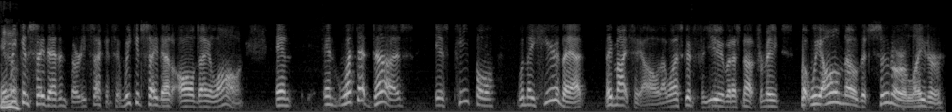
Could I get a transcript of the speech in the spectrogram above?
Yeah. And we can say that in 30 seconds, and we could say that all day long. And and what that does is people, when they hear that, they might say, "Oh, well, that's good for you, but that's not for me." But we all know that sooner or later,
